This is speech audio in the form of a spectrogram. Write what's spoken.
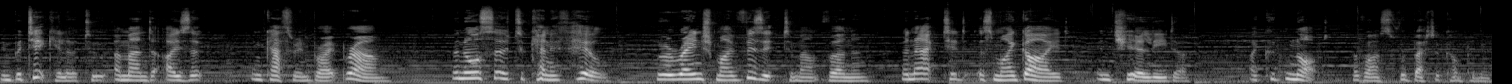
In particular to Amanda Isaac and Catherine Bright Brown, and also to Kenneth Hill, who arranged my visit to Mount Vernon and acted as my guide and cheerleader. I could not have asked for better company.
